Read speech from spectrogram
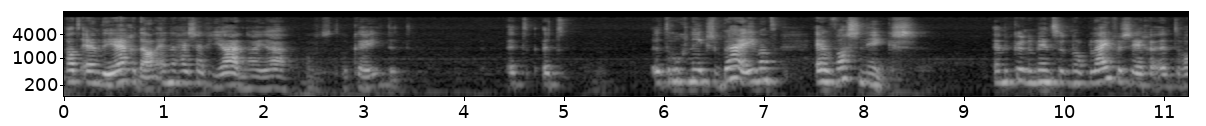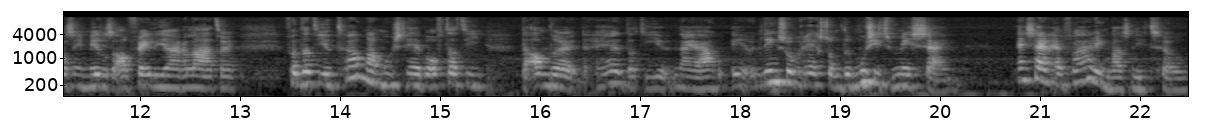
Had EMDR gedaan en hij zei van ja, nou ja, oké, dit- het, het, het droeg niks bij, want er was niks. En dan kunnen mensen nog blijven zeggen, en het was inmiddels al vele jaren later, van dat hij een trauma moest hebben of dat hij de ander, hè, dat hij, nou ja, linksom, rechtsom, er moest iets mis zijn. En zijn ervaring was niet zo.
